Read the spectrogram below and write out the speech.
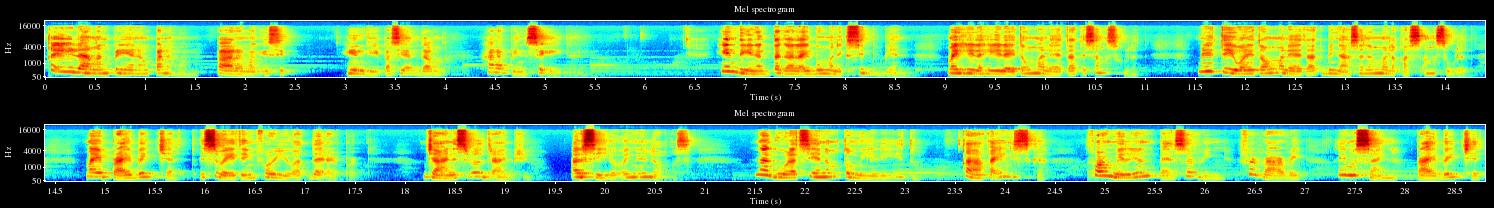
Kailangan pa niya ng panahon para mag-isip. Hindi pa siyandang harapin si Aiden. Hindi nagtagal ay bumalik si Vivian. May hila-hila itong maleta at isang sulat. Binitiwan ito ang maleta at binasa ng malakas ang sulat. My private jet is waiting for you at the airport. Janice will drive you. I'll see you in Ilocos. Nagulat siya nang tumili ito. Kakainis ka. 4 million peso ring, Ferrari, limousine, private jet.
